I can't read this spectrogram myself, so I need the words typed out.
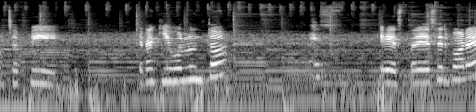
আচ্ছা পি। এটা কি বলুন তো? এস। তাই এস এর পরে?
